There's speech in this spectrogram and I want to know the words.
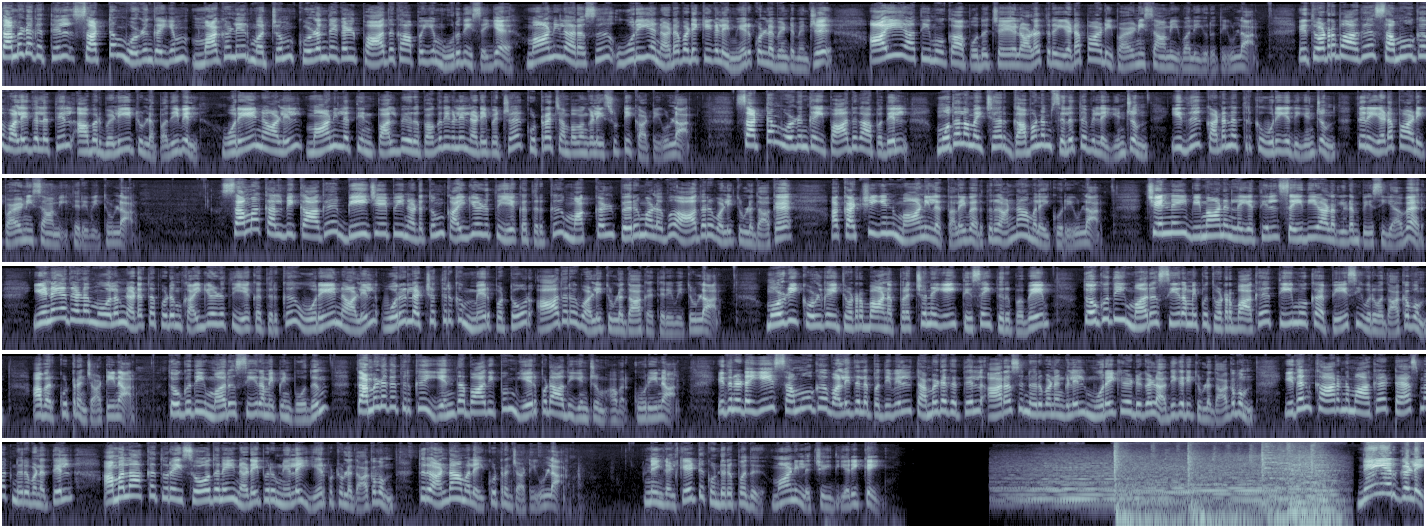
தமிழகத்தில் சட்டம் ஒழுங்கையும் மகளிர் மற்றும் குழந்தைகள் பாதுகாப்பையும் உறுதி செய்ய மாநில அரசு உரிய நடவடிக்கைகளை மேற்கொள்ள வேண்டும் என்று அஇஅதிமுக பொதுச் செயலாளர் திரு. எடப்பாடி பழனிசாமி வலியுறுத்தியுள்ளார். இது தொடர்பாக சமூக வலைதளத்தில் அவர் வெளியிட்டுள்ள பதிவில் ஒரே நாளில் மாநிலத்தின் பல்வேறு பகுதிகளில் நடைபெற்ற குற்றச்சம்பவங்களை சுட்டிக்காட்டியுள்ளார். சட்டம் ஒழுங்கை பாதுகாப்பதில் முதலமைச்சர் கவனம் செலுத்தவில்லை என்றும் இது கடனத்திற்கு உரியது என்றும் திரு. எடப்பாடி பழனிசாமி தெரிவித்துள்ளார். சம கல்விக்காக பிஜேபி நடத்தும் கையெழுத்து இயக்கத்திற்கு மக்கள் பெருமளவு ஆதரவு அளித்துள்ளதாக அக்கட்சியின் மாநில தலைவர் திரு அண்ணாமலை கூறியுள்ளார். சென்னை விமான நிலையத்தில் செய்தியாளர்களிடம் பேசிய அவர் இணையதளம் மூலம் நடத்தப்படும் கையெழுத்து இயக்கத்திற்கு ஒரே நாளில் ஒரு லட்சத்திற்கும் மேற்பட்டோர் ஆதரவு அளித்துள்ளதாக தெரிவித்துள்ளார். மொழிக் கொள்கை தொடர்பான பிரச்சினையை திசை திருப்பவே தொகுதி மறுசீரமைப்பு தொடர்பாக திமுக பேசி வருவதாகவும் அவர் குற்றஞ்சாட்டினார் தொகுதி மறுசீரமைப்பின்போது தமிழகத்திற்கு எந்த பாதிப்பும் ஏற்படாது என்றும் அவர் கூறினார். இதனிடையே சமூக வலைதள பதிவில் தமிழகத்தில் அரசு நிறுவனங்களில் முறைகேடுகள் அதிகரித்துள்ளதாகவும் இதன் காரணமாக டாஸ்மாக் நிறுவனத்தில் அமலாக்கத்துறை சோதனை நடைபெறும் நிலை ஏற்பட்டுள்ளதாகவும் திரு அண்ணாமலை குற்றம் சாட்டியுள்ளார் நீங்கள் கேட்டுக்கொண்டிருப்பது மாநில செய்தி அறிக்கை. நேயர்களே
